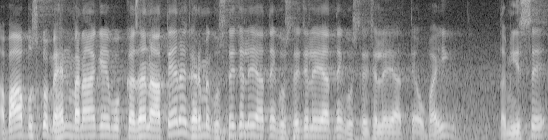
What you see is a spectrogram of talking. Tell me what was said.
अब आप उसको बहन बना के, वो कज़न आते हैं ना, घर में घुसते चले जाते हैं, घुसते चले जाते हैं, घुसते चले जाते हैं। ओ भाई, तमीज़ से।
